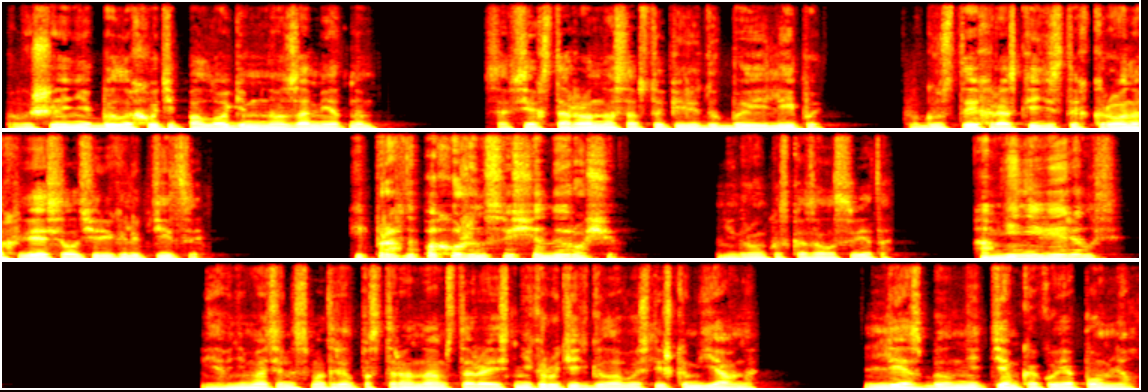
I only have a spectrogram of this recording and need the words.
Повышение было хоть и пологим, но заметным. Со всех сторон нас обступили дубы и липы. В густых раскидистых кронах весело чирикали птицы. «И правда похоже на священную рощу», — негромко сказала Света. «А мне не верилось». Я внимательно смотрел по сторонам, стараясь не крутить головой слишком явно. Лес был не тем, какой я помнил,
